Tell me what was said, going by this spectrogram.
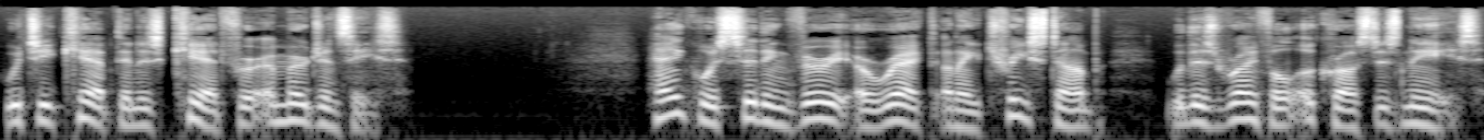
which he kept in his kit for emergencies. Hank was sitting very erect on a tree stump with his rifle across his knees.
